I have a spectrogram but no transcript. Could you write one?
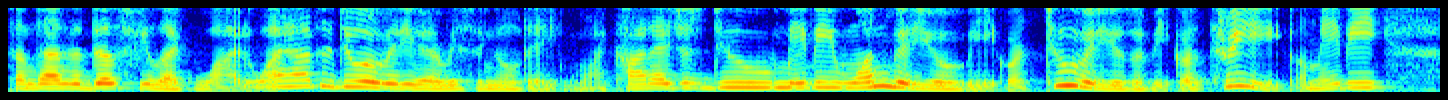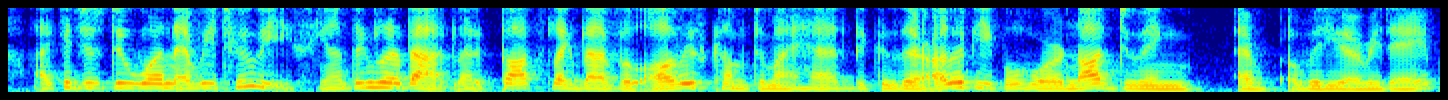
sometimes it does feel like, why do I have to do a video every single day? Why can't I just do maybe one video a week or two videos a week or three? Or maybe I could just do one every two weeks, you know, things like that. Like thoughts like that will always come to my head because there are other people who are not doing a video every day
